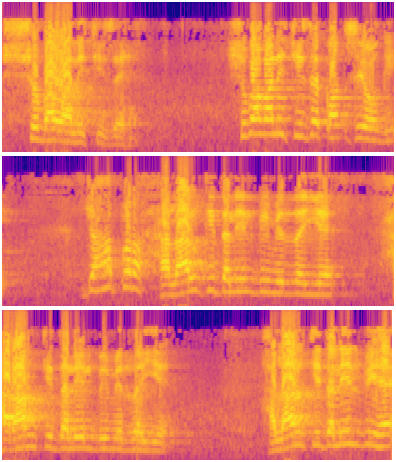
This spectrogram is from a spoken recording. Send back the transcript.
شبہ والی چیزیں ہیں۔ شبہ والی چیزیں کون سی ہوگی؟ جہاں پر حلال کی دلیل بھی مل رہی ہے، حرام کی دلیل بھی مل رہی ہے۔ حلال کی دلیل بھی ہے،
